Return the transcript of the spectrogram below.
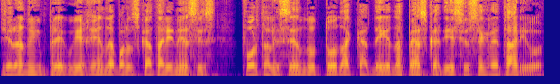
gerando emprego e renda para os catarinenses, fortalecendo toda a cadeia da pesca, disse o secretário.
